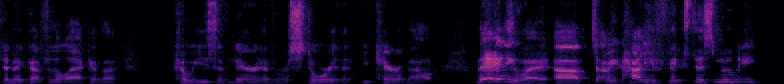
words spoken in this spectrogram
to make up for the lack of a cohesive narrative or a story that you care about. But anyway, uh, so I mean, how do you fix this movie?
